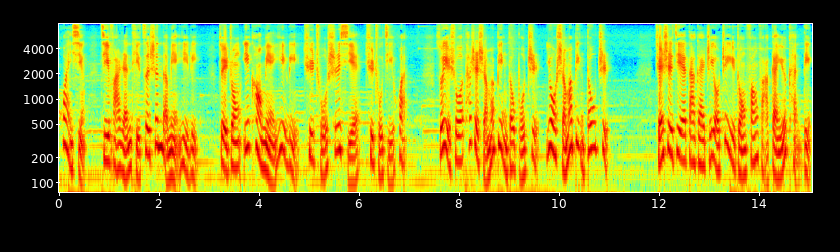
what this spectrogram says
唤醒、激发人体自身的免疫力，最终依靠免疫力驱除湿邪、驱除疾患。所以说，它是什么病都不治，又什么病都治。全世界大概只有这一种方法敢于肯定：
